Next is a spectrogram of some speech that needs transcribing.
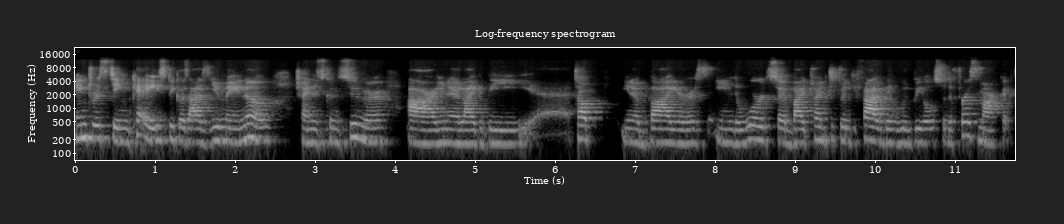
interesting case because as you may know, Chinese consumer are, you know, like the uh, top, you know, buyers in the world. So by 2025, they will be also the first market,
